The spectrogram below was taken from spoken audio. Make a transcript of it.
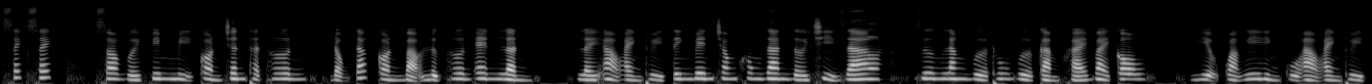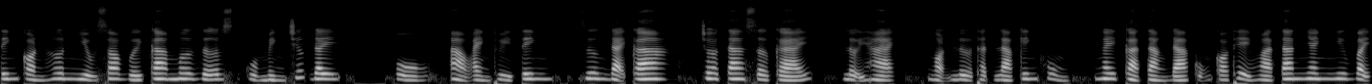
Xách xách, so với phim Mỹ còn chân thật hơn, động tác còn bạo lực hơn N lần. Lấy ảo ảnh thủy tinh bên trong không gian giới chỉ ra, Dương Lăng vừa thu vừa cảm khái vài câu. Hiệu quả ghi hình của ảo ảnh thủy tinh còn hơn nhiều so với camera của mình trước đây. Ồ, ảo ảnh thủy tinh, Dương Đại ca, cho ta sờ cái, lợi hại, ngọn lửa thật là kinh khủng. Ngay cả tảng đá cũng có thể hòa tan nhanh như vậy.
